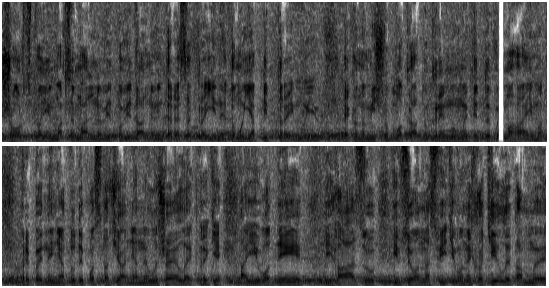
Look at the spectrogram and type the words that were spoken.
жорстко і максимально відповідально в інтересах країни. Тому я підтримую економічну блокаду Криму. Ми під вимагаємо припинення туди постачання не лише електрики, а й води, і газу, і всього на світі. Вони хотіли там е,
